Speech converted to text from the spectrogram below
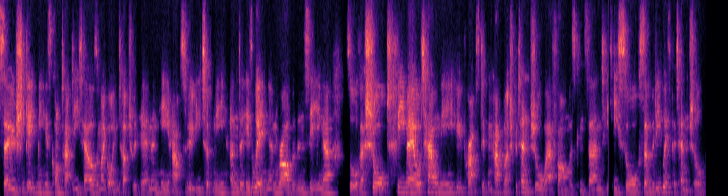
So she gave me his contact details and I got in touch with him and he absolutely took me under his wing. And rather than seeing a sort of a short female townie who perhaps didn't have much potential where farm was concerned, he saw somebody with potential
